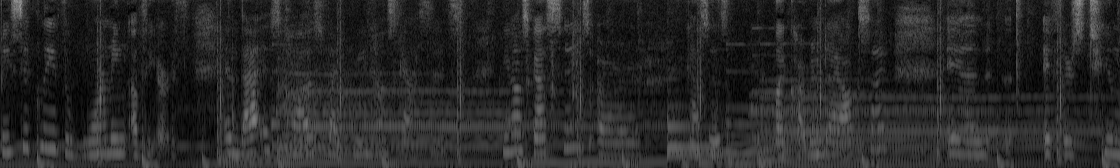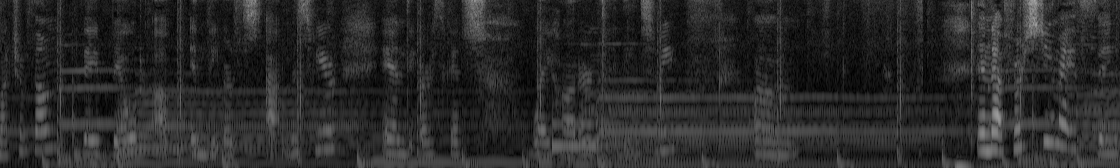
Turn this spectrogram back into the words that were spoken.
basically the warming of the earth, and that is caused by greenhouse gases. Greenhouse gases are gases like carbon dioxide, and if there's too much of them, they build up in the Earth's atmosphere, and the Earth gets way hotter than it needs to be. Um, and at first, you might think,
